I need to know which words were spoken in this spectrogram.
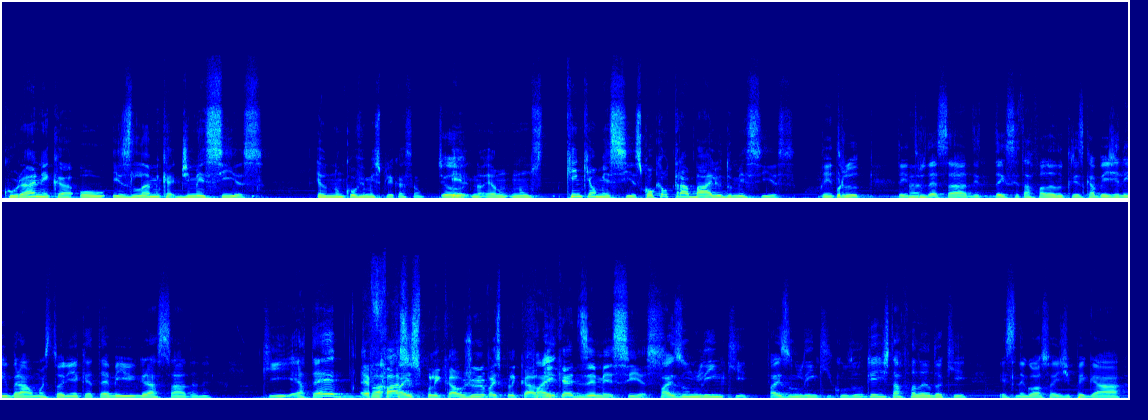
corânica ou islâmica de Messias? Eu nunca ouvi uma explicação. Eu- Ele- eu não- quem que é o Messias? Qual que é o trabalho do Messias? Dentro, dentro Ah. dessa. Dentro daí que você tá falando, Cris, acabei de lembrar uma historinha que é até meio engraçada, né? Que até. É fácil faz, explicar. O Júnior vai explicar o faz- que quer dizer Messias. faz um link. Faz um link com tudo que a gente tá falando aqui. Esse negócio aí de pegar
